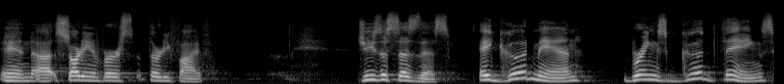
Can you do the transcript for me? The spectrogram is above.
in, uh, starting in verse 35. Jesus says this A good man brings good things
